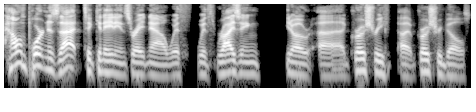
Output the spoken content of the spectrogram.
how important is that to canadians right now with with rising you know uh, grocery uh, grocery bills?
